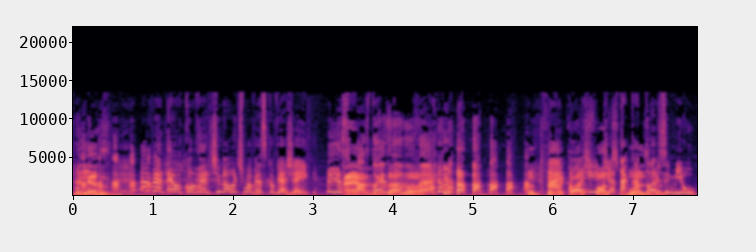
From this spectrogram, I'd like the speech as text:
beleza. É Eu converti na última vez que eu viajei. Isso, É, faz dois tá anos, bom. né? Quando fez Ah, aquelas hoje em fotos dia tá boas. né? 14 mil.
